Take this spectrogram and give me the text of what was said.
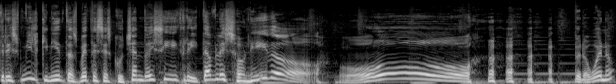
3.500 veces escuchando ese irritable sonido. ¡Oh! Pero bueno,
